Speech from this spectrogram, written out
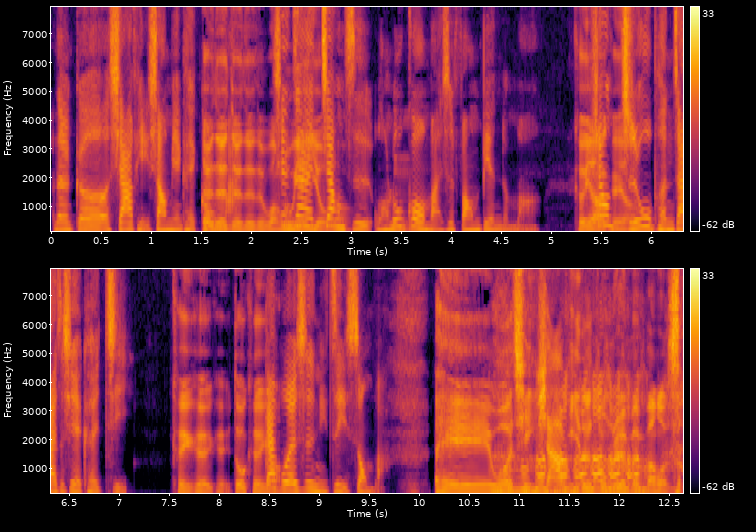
那个虾皮上面可以购买。对对对对对，网络。现在这样子网络购买是方便的吗？可以啊，像植物盆栽这些也可以寄。可以可以可以，都可以。该不会是你自己送吧？哎，我请虾皮的同仁们帮我送。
